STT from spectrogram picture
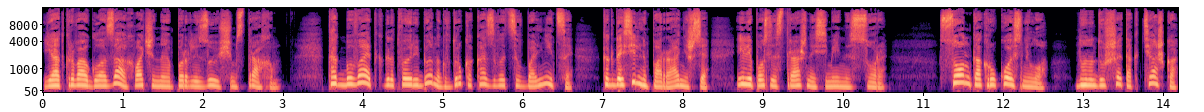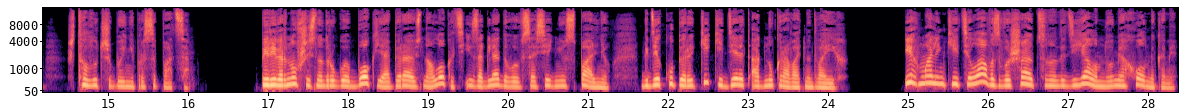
Я открываю глаза, охваченная парализующим страхом. Так бывает, когда твой ребенок вдруг оказывается в больнице, когда сильно поранишься или после страшной семейной ссоры. Сон как рукой сняло, но на душе так тяжко, что лучше бы и не просыпаться. Перевернувшись на другой бок, я опираюсь на локоть и заглядываю в соседнюю спальню, где Купер и Кики делят одну кровать на двоих. Их маленькие тела возвышаются над одеялом двумя холмиками.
